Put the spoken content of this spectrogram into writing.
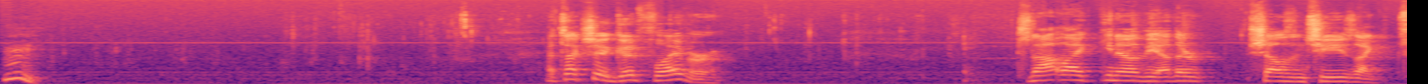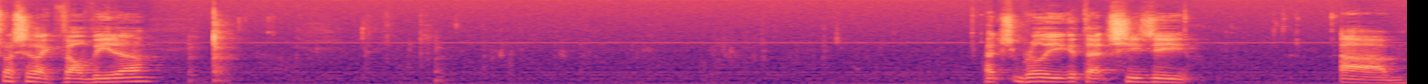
Hmm. That's actually a good flavor. It's not like, you know, the other shells and cheese, like especially like Velveeta. That's really you get that cheesy um,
